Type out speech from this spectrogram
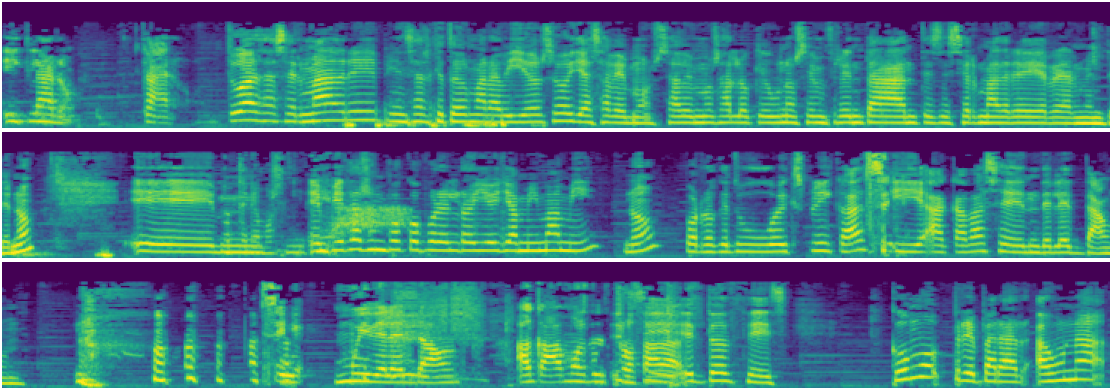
Y claro, claro, tú vas a ser madre, piensas que todo es maravilloso, ya sabemos, sabemos a lo que uno se enfrenta antes de ser madre realmente, ¿no? Eh, No tenemos ni idea. Empiezas un poco por el rollo ya mi mami, ¿no? Por lo que tú explicas Sí. y acabas en The Let Down. Sí, muy de letdown. Acabamos destrozadas. Sí, entonces, ¿cómo preparar a una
